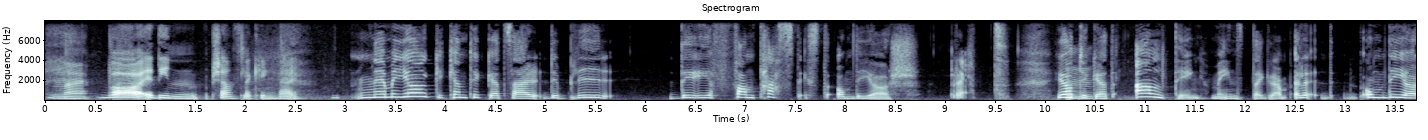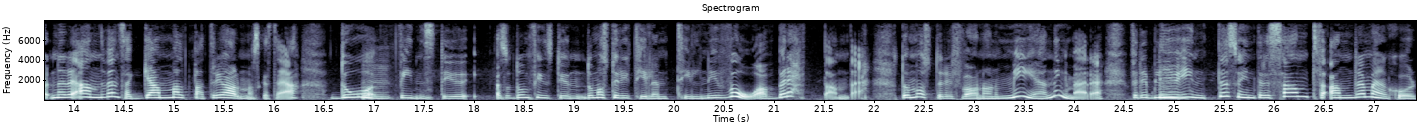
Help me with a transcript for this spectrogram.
Nej. Vad är din känsla kring det här? Nej, men jag kan tycka att så här, det blir... Det är fantastiskt om det görs rätt. Jag tycker att allting med Instagram, eller om det gör, när det används så gammalt material, man ska säga, då finns det ju, alltså då finns det ju, då måste det ju till en till nivå av berättande. Då måste det vara någon mening med det. För det blir ju inte så intressant för andra människor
